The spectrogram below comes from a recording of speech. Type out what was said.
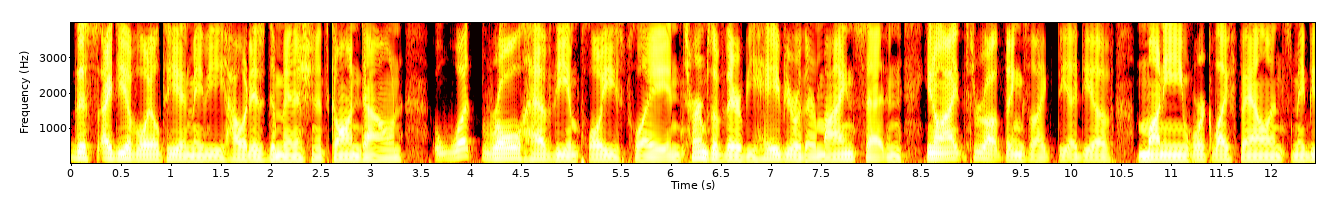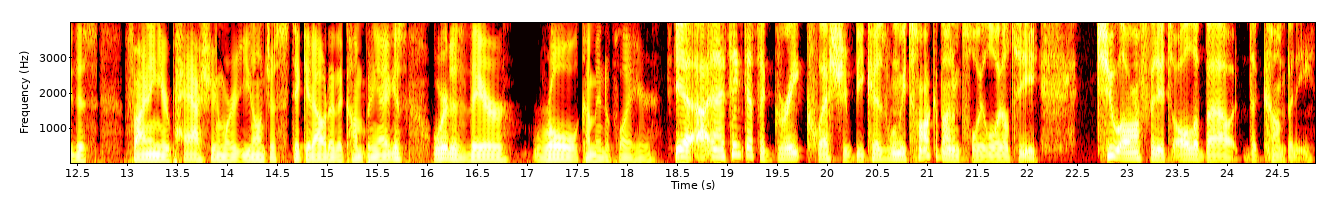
this idea of loyalty and maybe how it is diminished and it's gone down, what role have the employees play in terms of their behavior or their mindset? And you know, I threw out things like the idea of money, work-life balance, maybe this finding your passion where you don't just stick it out at a company. I guess where does their role come into play here? Yeah, and I think that's a great question because when we talk about employee loyalty, too often it's all about the company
